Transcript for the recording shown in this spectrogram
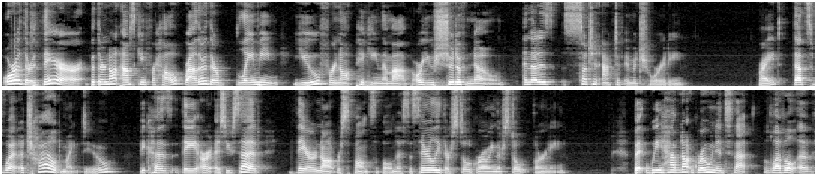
or they're there, but they're not asking for help. Rather, they're blaming you for not picking them up, or you should have known. And that is such an act of immaturity, right? That's what a child might do because they are, as you said, they're not responsible necessarily. They're still growing, they're still learning. But we have not grown into that level of,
